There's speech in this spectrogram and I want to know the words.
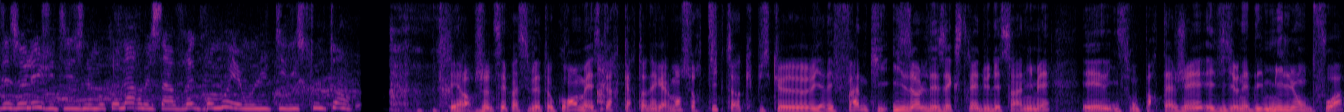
désolé, j'utilise le mot connard, mais c'est un vrai gros mot et on l'utilise tout le temps. Et alors, je ne sais pas si vous êtes au courant, mais Esther cartonne également sur TikTok, puisqu'il y a des fans qui isolent des extraits du dessin animé et ils sont partagés et visionnés des millions de fois.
